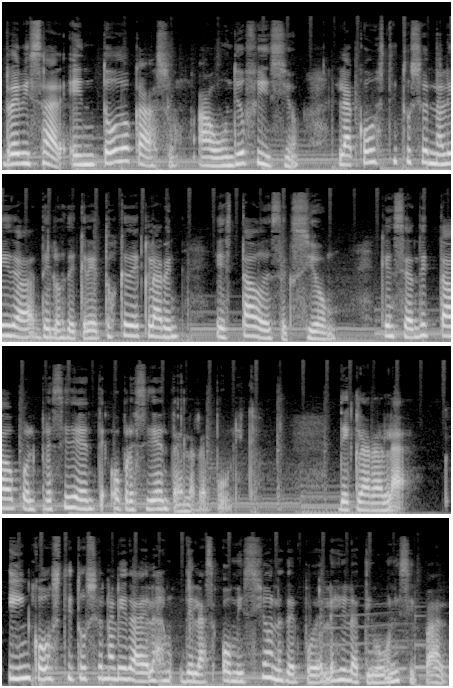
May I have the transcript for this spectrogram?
Revisar en todo caso, aún de oficio, la constitucionalidad de los decretos que declaren estado de sección que sean dictados por el presidente o presidenta de la República. Declarar la inconstitucionalidad de las, de las omisiones del Poder Legislativo Municipal,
